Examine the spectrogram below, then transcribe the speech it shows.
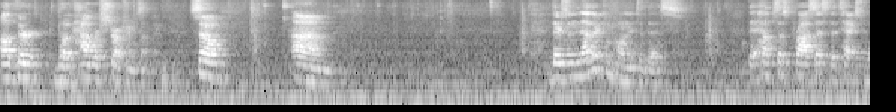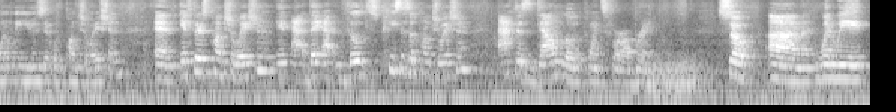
other the, how we're structuring something. So. Um, there's another component to this that helps us process the text when we use it with punctuation. And if there's punctuation, it they those pieces of punctuation act as download points for our brain. So um, when we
